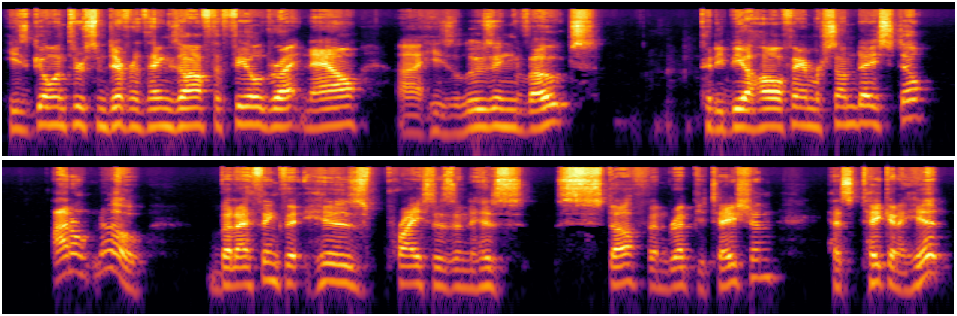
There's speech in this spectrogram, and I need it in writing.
he's going through some different things off the field right now. Uh, he's losing votes. Could he be a Hall of Famer someday still? I don't know. But I think that his prices and his stuff and reputation has taken a hit.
